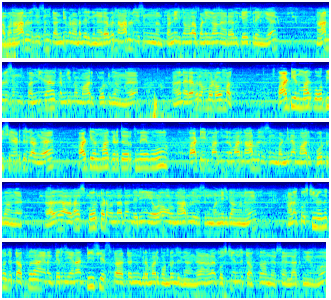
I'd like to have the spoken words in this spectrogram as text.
அப்போ நார்மல் செஷன் கண்டிப்பாக நடந்திருக்கு. நிறைய பேர் நார்மல் செஷன் பண்ணியிருக்காங்களா பண்ணியிருக்காங்களா நிறைய பேர் கேட்குறீங்க நார்மலைசேஷன் பண்ணி தான் கண்டிப்பாக மார்க் போட்டிருக்காங்க. அது நிறைய பேர் ரொம்ப low mark forty one mark ஓபிசியில் எடுத்திருக்காங்க. ஃபார்ட்டி ஒன் மார்க் எடுத்தவருக்குமேவும் ஃபார்ட்டி எயிட் மார்க்குங்கிற மாதிரி நார்மலைசேஷன் பண்ணி தான் மார்க் போட்டிருக்காங்க. அதாவது அதெல்லாம் ஸ்கோர் கார்டு வந்தால் தான் தெரியும். எவ்வளோ அவங்க நார்மலைசேஷன் பண்ணியிருக்காங்கன்னு ஆனால் கொஸ்டின் வந்து கொஞ்சம் டஃப் தான் எனக்கு தெரிஞ்சு. ஏன்னா டிசிஎஸ் பேட்டர்னுங்கிற மாதிரி கொண்டு வந்திருக்காங்க. அதனால் கொஸ்டின் வந்து டஃப் தான் அந்த வருஷம் எல்லாத்துக்குமே.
